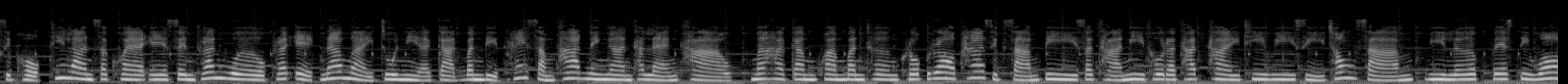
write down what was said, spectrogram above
2566 ที่ลานสแควร์เอเซ็นทรัลเวิลด์พระเอกหน้าใหม่จูเนียร์ กาจบัณฑิตให้สัมภาษณ์ในงานแถลงข่าว มหกรรมความบันเทิงครบรอบ 53 ปี สถานีโทรทัศน์ไทยทีวีสีช่อง3 We Love Festival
